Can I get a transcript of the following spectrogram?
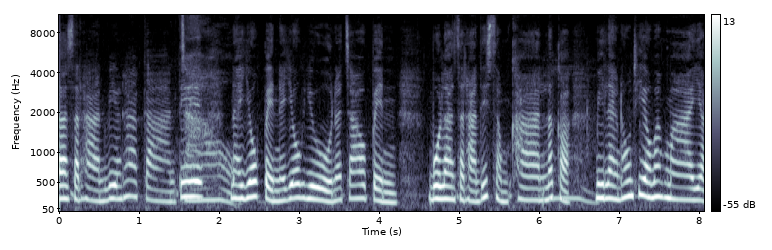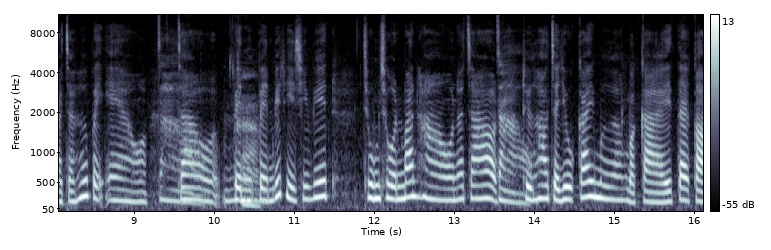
ราณสถานเวียงท่าการที่เจ้านายกเป็นนายกอยู่นะเจ้าเป็นโบราณสถานที่สำคัญ แล้วก็มีแหล่งท่องเที่ยวมากมาย อยากจะให้ไปแอลเจ้าเจ้าเป็นครับเป็นวิถีชีวิตชุมชนบ้านเฮานะเจ้าเจ้าถึงเฮาจะอยู่ใกล้เมืองบ่ไกลแต่ก็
